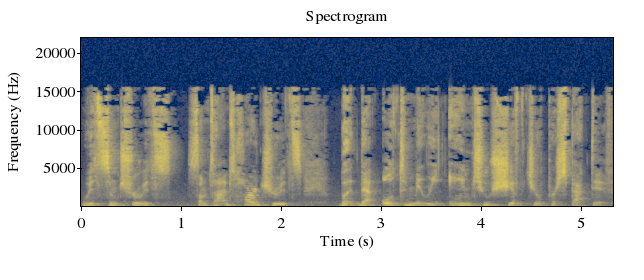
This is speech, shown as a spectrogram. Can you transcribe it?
with some truths, sometimes hard truths, but that ultimately aim to shift your perspective.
